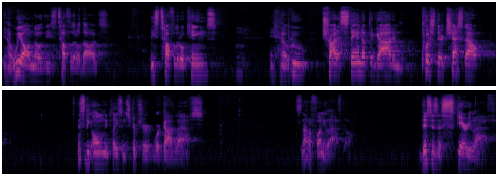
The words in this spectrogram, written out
You know, we all know these tough little dogs, these tough little kings you know, who try to stand up to God and push their chest out. This is the only place in Scripture where God laughs. It's not a funny laugh, though. This is a scary laugh.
